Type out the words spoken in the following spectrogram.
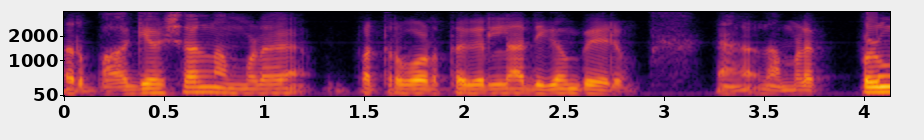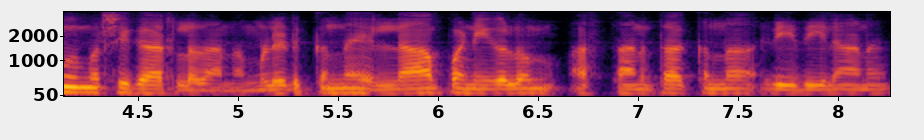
നിർഭാഗ്യവശാൽ നമ്മുടെ പത്രപ്രവർത്തകരിൽ അധികം പേരും നമ്മളെപ്പോഴും വിമർശിക്കാറുള്ളതാണ്. നമ്മളെടുക്കുന്ന എല്ലാ പണികളും അസ്ഥാനത്താക്കുന്ന രീതിയിലാണ്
